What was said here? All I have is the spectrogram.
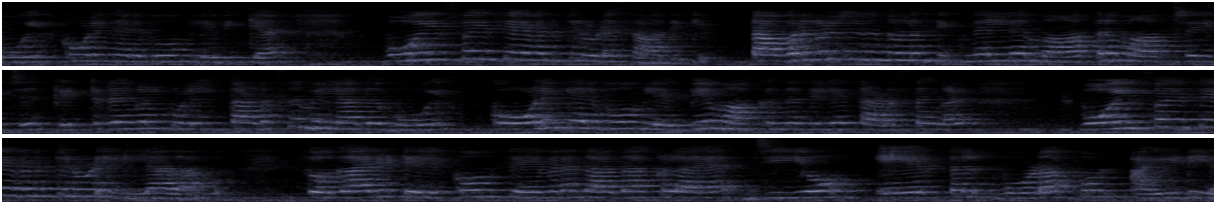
വോയിസ് കോളിംഗ് അനുഭവം ലഭിക്കാൻ വോയിസ് ഫൈ സേവനത്തിലൂടെ സാധിക്കും. ടവറുകളിൽ നിന്നുള്ള സിഗ്നലിനെ മാത്രം ആശ്രയിച്ച് കെട്ടിടങ്ങൾക്കുള്ളിൽ തടസ്സമില്ലാതെ വോയിസ് കോളിംഗ് അനുഭവം ലഭ്യമാക്കുന്നതിലെ തടസ്സങ്ങൾ വോയിസ് ഫൈ സേവനത്തിലൂടെ ഇല്ലാതാകും. സ്വകാര്യ ടെലികോം സേവനദാതാക്കളായ ജിയോ എയർടെൽ വോഡാഫോൺ ഐഡിയ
